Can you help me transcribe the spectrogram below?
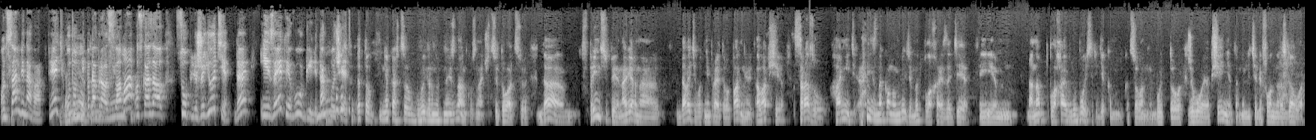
он сам виноват. Понимаете? Да вот он нет, не подобрал нет. слова, он сказал, сопли жуете, да, и за это его убили. Так ну, получается? Это, мне кажется, вывернуть наизнанку, значит, ситуацию. Да, в принципе, наверное, Давайте вот не про этого парня, а вообще сразу хамить незнакомым людям – это плохая затея. И она плохая в любой среде коммуникационной, будь то живое общение там, или телефонный разговор.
